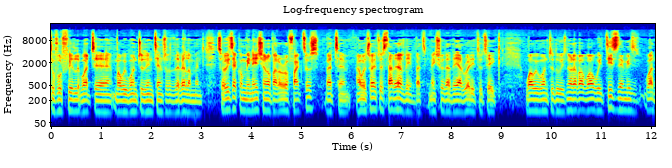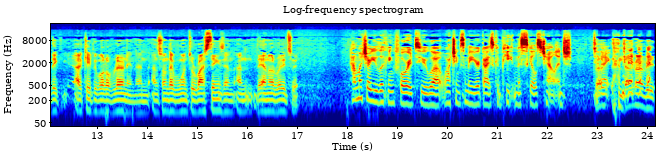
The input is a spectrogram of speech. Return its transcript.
to fulfill what uh, what we want to do in terms of development. So it's a combination of a lot of factors, but um, I will try to start early, but make sure that they are ready to take what we want to do. It's not about what we teach them, it's what they are capable of learning. And, and sometimes we want to rush things and, and they are not ready to it. How much are you looking forward to uh, watching some of your guys compete in the skills challenge? Tonight. That, that's gonna be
